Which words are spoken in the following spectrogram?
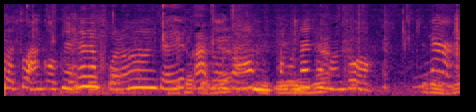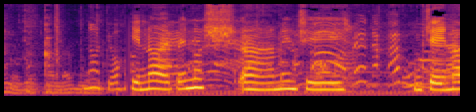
có là ăn cột nên nó của nó chơi cá đây đó hôm nay không ăn cột nó chỗ chị nói bên nó à mình chỉ chị nó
